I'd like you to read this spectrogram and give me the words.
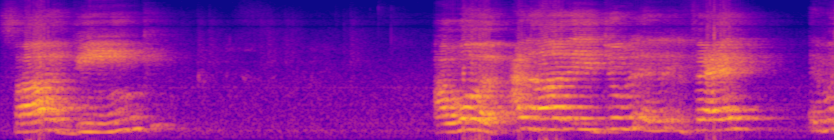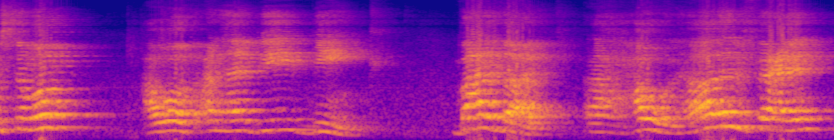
صار being عوضت عن هذه الجمله الفعل المستمر عوضت عنها ب being. بعد ذلك راح أحول هذا الفعل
